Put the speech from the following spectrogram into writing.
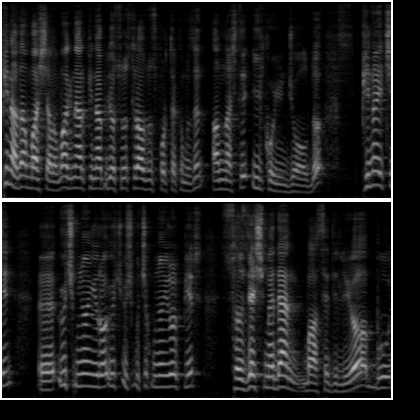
Pina'dan başlayalım. Wagner Pina biliyorsunuz Trabzonspor takımımızın anlaştığı ilk oyuncu oldu. Pina için 3 milyon euro, 3-3,5 milyon euroluk bir sözleşmeden bahsediliyor. Bu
